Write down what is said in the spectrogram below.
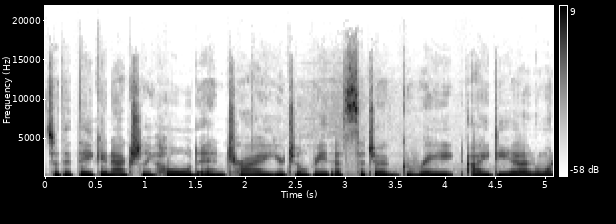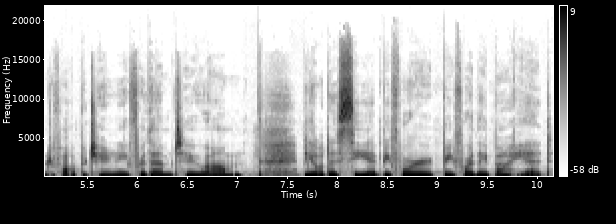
so that they can actually hold and try your jewelry. That's such a great idea and a wonderful opportunity for them to um, be able to see it before before they buy it.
